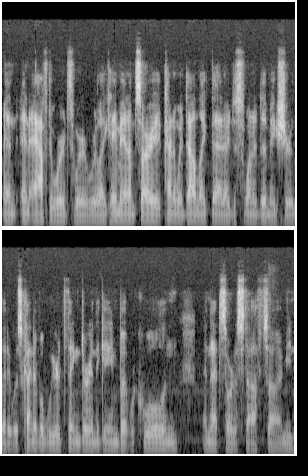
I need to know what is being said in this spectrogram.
And and afterwards, where we're like, hey man, I'm sorry it kind of went down like that. I just wanted to make sure that it was kind of a weird thing during the game, but we're cool and and that sort of stuff. So I mean,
